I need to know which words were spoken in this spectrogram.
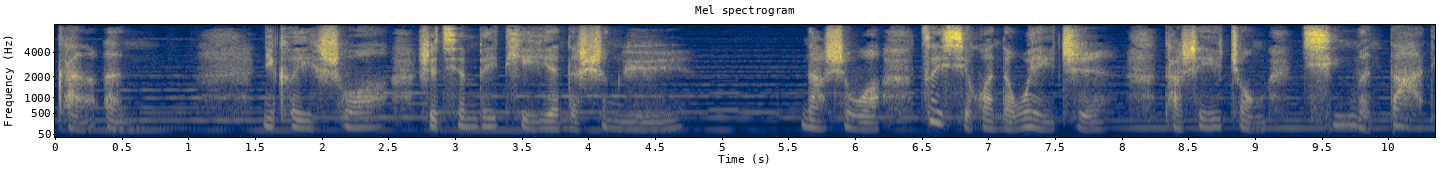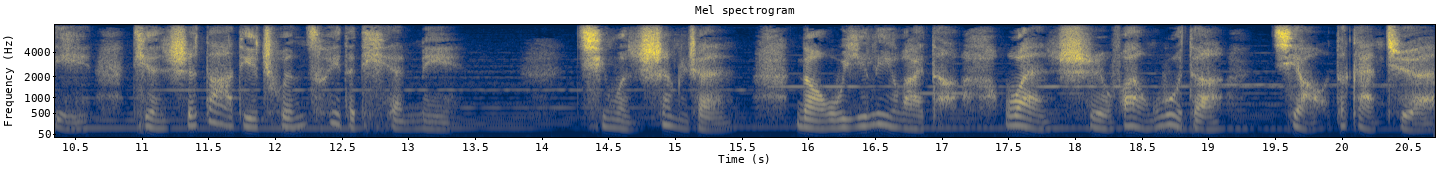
感恩你可以说是谦卑体验的剩余。那是我最喜欢的位置，它是一种亲吻大地、舔舐大地纯粹的甜蜜，亲吻圣人那无一例外的万事万物的脚的感觉。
